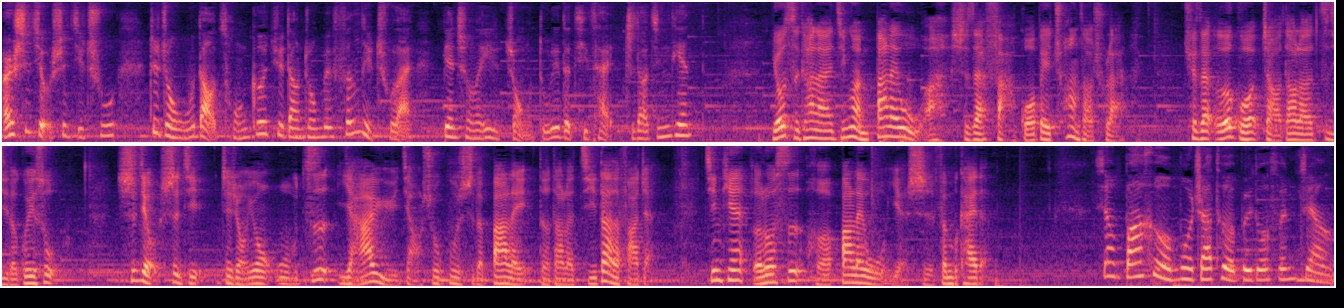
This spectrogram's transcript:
而十九世纪初，这种舞蹈从歌剧当中被分离出来，变成了一种独立的题材，直到今天。由此看来，尽管芭蕾舞啊是在法国被创造出来，却在俄国找到了自己的归宿。十九世纪，这种用舞姿哑语讲述故事的芭蕾得到了极大的发展。今天，俄罗斯和芭蕾舞也是分不开的。像巴赫、莫扎特、贝多芬这样，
